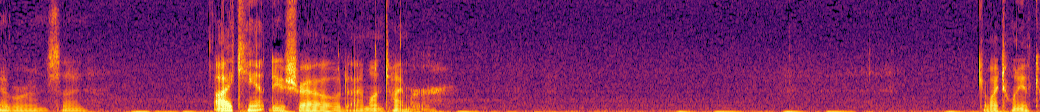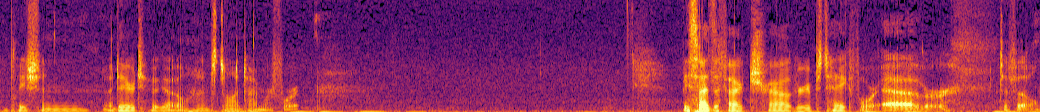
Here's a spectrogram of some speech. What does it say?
Eberron's side. I can't do Shroud. I'm on timer. Got my 20th completion a day or two ago, and I'm still on timer for it. Besides the fact trial groups take forever to fill.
